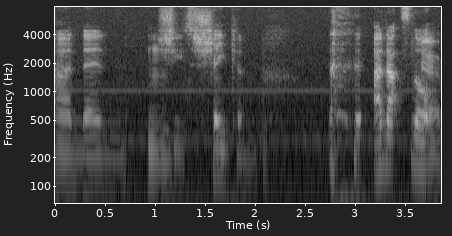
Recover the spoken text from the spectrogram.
and then Mm. she's shaken, and that's not yeah.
